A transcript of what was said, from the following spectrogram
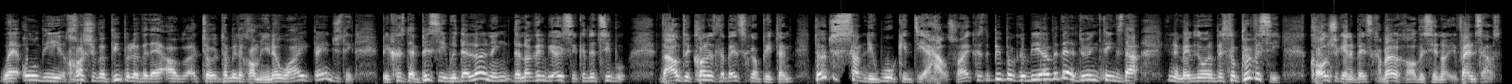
where all the choshev people over there are Tamid You know why? Very interesting. Because they're busy with their learning, they're not going to be osik in the tzibur. Don't just suddenly walk into your house, right? Because the people could be over there doing things that, you know, maybe they want to be some privacy. Obviously not your friend's house.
